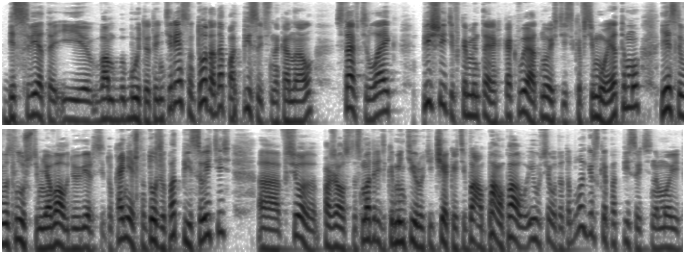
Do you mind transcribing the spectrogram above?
без света, и вам будет это интересно, то тогда подписывайтесь на канал, ставьте лайк, пишите в комментариях, как вы относитесь ко всему этому. Если вы слушаете меня в аудиоверсии, то, конечно, тоже подписывайтесь. А, все, пожалуйста, смотрите, комментируйте, чекайте, вау, пау, пау, и все вот это блогерское. Подписывайтесь на, мой,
